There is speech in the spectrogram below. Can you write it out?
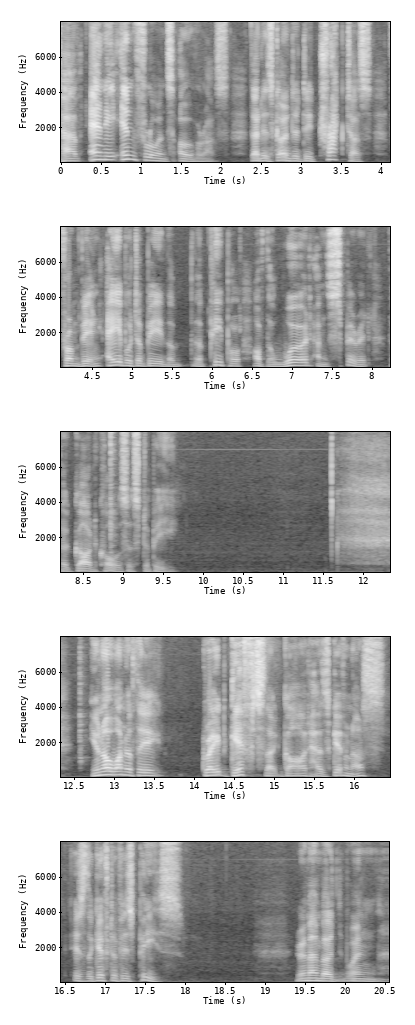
to have any influence over us that is going to detract us from being able to be the, the people of the Word and Spirit that God calls us to be. You know, one of the great gifts that God has given us is the gift of His peace. Remember when,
